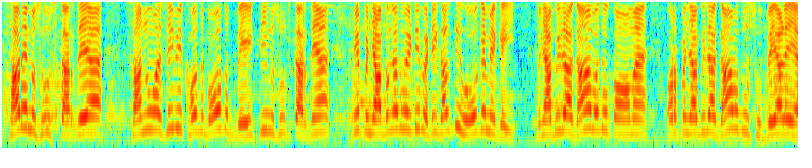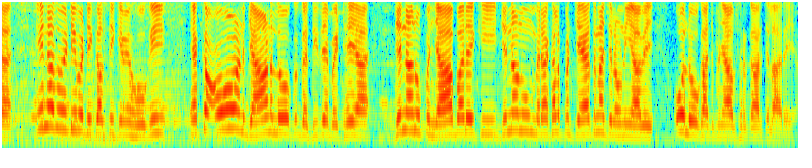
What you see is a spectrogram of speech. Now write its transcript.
ਸਾਰੇ ਮਹਿਸੂਸ ਕਰਦੇ ਆ। ਸਾਨੂੰ ਅਸੀਂ ਵੀ ਖੁਦ ਬਹੁਤ ਬੇਇੱਜ਼ਤੀ ਮਹਿਸੂਸ ਕਰਦੇ ਆ ਵੀ ਪੰਜਾਬੀਆਂ ਤੋਂ ਏਡੀ ਵੱਡੀ ਗਲਤੀ ਹੋ ਕਿਵੇਂ ਗਈ? ਪੰਜਾਬੀ ਦਾ ਗਾਂਹ ਵਧੂ ਕੌਮ ਹੈ ਔਰ ਪੰਜਾਬੀ ਦਾ ਗਾਂਹ ਵਧੂ ਸੂਬੇ ਵਾਲੇ ਆ ਇਹਨਾਂ ਤੋਂ ਏਡੀ ਵੱਡੀ ਗਲਤੀ ਕਿਵੇਂ ਹੋ ਗਈ? ਇੱਕ ਉਹ ਅਣਜਾਣ ਲੋਕ ਗੱਦੀ ਤੇ ਬੈਠੇ ਆ ਜਿਨ੍ਹਾਂ ਨੂੰ ਪੰਜਾਬ ਬਾਰੇ ਕੀ ਜਿਨ੍ਹਾਂ ਨੂੰ ਮੇਰਾ ਖਿਆਲ ਪੰਚਾਇਤ ਨਾ ਚਲਾਉਣੀ ਆਵੇ ਉਹ ਲੋਕ ਅੱਜ ਪੰਜਾਬ ਸਰਕਾਰ ਚਲਾ ਰਹੇ ਆ।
